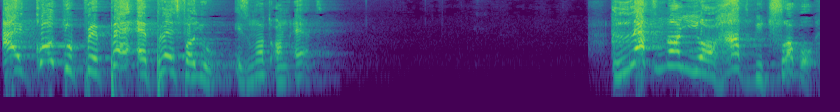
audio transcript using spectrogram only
I go to prepare a place for you. It's not on earth. Let not your heart be troubled.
